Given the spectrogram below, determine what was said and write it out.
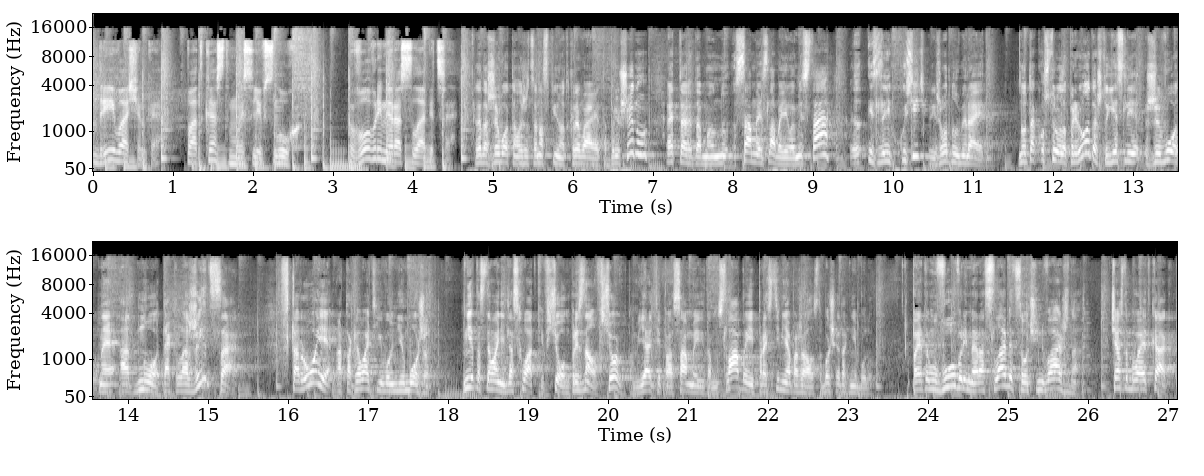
Андрей Ващенко. Подкаст «Мысли вслух». Вовремя расслабиться. Когда животное ложится на спину, открывает брюшину, это там, ну, самые слабые его места. Э, Если за них укусить, животное умирает. Но так устроила природа, что если животное одно так ложится, второе атаковать его не может. Нет оснований для схватки. Все, он признал, все, там, я типа самый там, слабый, прости меня, пожалуйста, больше я так не буду. Поэтому вовремя расслабиться очень важно. Часто бывает как?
